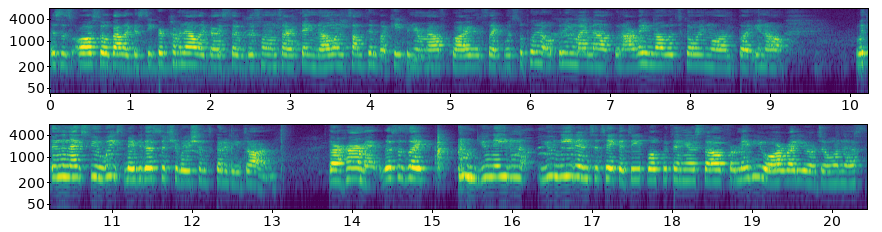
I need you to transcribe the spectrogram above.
this is also about like a secret coming out, like I said this whole entire thing, knowing something but keeping your mouth quiet. It's like, what's the point of opening my mouth when I already know what's going on? But, you know, within the next few weeks, maybe this situation's going to be done. The Hermit. This is like you needing you needing to take a deep look within yourself, or maybe you already are doing this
